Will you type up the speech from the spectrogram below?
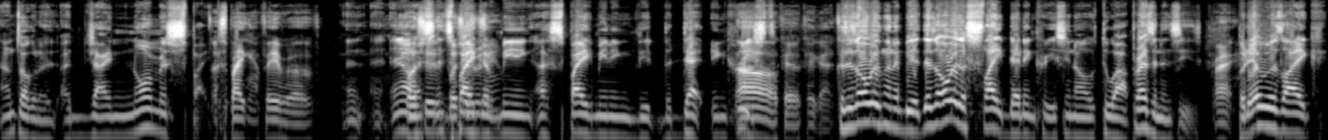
I'm talking a, a ginormous spike. A spike in favor of. And, and, you know, Bush's- a Bush's spike regime? of being a spike meaning the, the debt increased. Oh, okay, okay, got Because there's always going to be there's always a slight debt increase, you know, throughout presidencies. Right. But it was like,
